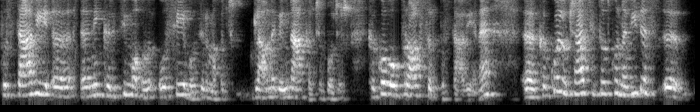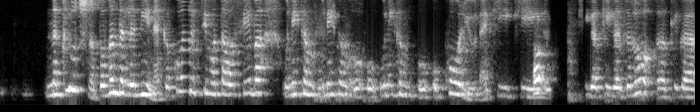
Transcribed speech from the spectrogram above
postavi nek recimo osebo, oziroma pač glavnega junaka, če hočeš, kako ga v prostor postavi. Ne. Kako je včasih to tako na vides na ključno, pa vendarle ni. Ne? Kako recimo ta oseba v nekem, v nekem, v nekem okolju, ne? ki, ki, ki, ga, ki ga zelo. Ki ga,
